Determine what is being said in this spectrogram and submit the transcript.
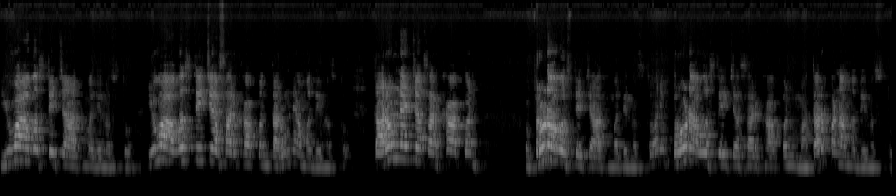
युवा अवस्थेच्या आतमध्ये नसतो. युवा अवस्थेच्या सारखा आपण तारुण्यामध्ये नसतो. तारुण्याच्या सारखा आपण प्रौढ अवस्थेच्या आतमध्ये नसतो आणि प्रौढ अवस्थेच्या सारखा आपण म्हातारपणामध्ये नसतो.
